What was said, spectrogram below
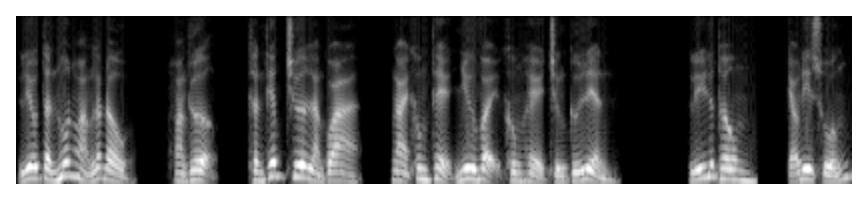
Liêu Tần hốt hoảng lắc đầu, Hoàng thượng, thần thiếp chưa làm qua, ngài không thể như vậy không hề chứng cứ liền. Lý Đức Thông, kéo đi xuống.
